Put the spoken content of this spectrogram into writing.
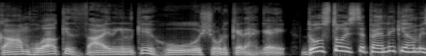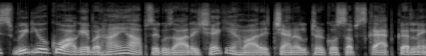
काम हुआ कि जायरीन के होश उड़ के रह गए। दोस्तों, इससे पहले कि हम इस वीडियो को आगे बढ़ाएँ, आपसे गुजारिश है कि हमारे चैनल को सब्सक्राइब कर लें,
